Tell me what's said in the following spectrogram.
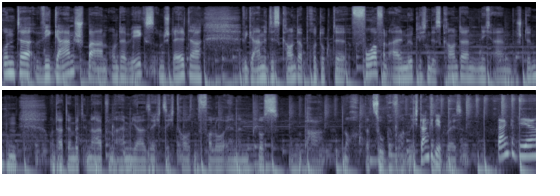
unter Vegansparen unterwegs und stellt da vegane Discounter-Produkte vor von allen möglichen Discountern, nicht einen bestimmten. Und hat damit innerhalb von einem Jahr 60.000 FollowerInnen plus ein paar noch dazu gewonnen. Ich danke dir, Grace. Danke dir.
